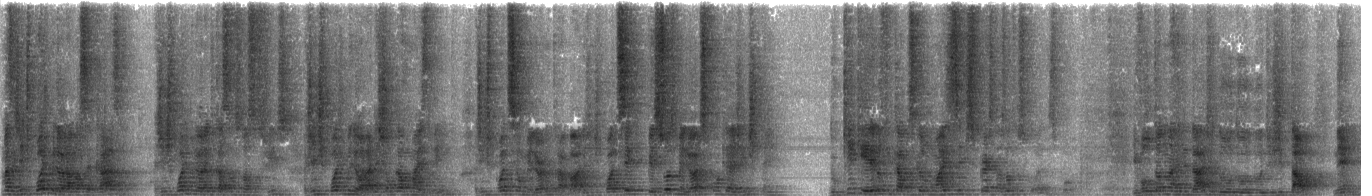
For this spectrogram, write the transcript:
mas a gente pode melhorar a nossa casa, a gente pode melhorar a educação dos nossos filhos, a gente pode melhorar, deixar o carro mais limpo, a gente pode ser o melhor no trabalho, a gente pode ser pessoas melhores com o que a gente tem. Do que querendo ficar buscando mais e ser disperso nas outras coisas. E voltando na realidade do, do, do, digital, né,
